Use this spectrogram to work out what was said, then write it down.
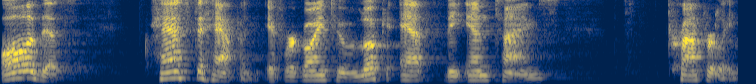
All of this has to happen if we're going to look at the end times properly.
